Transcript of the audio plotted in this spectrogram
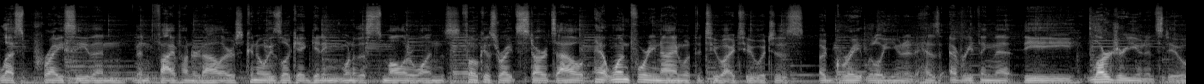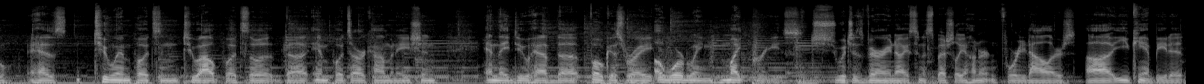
less pricey than than $500, can always look at getting one of the smaller ones. Focusrite starts out at 149 with the 2i2, which is a great little unit. It has everything that the larger units do. It has two inputs and two outputs, so the inputs are a combination and they do have the Focusrite award-winning mic pre's, which is very nice and especially $140. Uh, you can't beat it.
